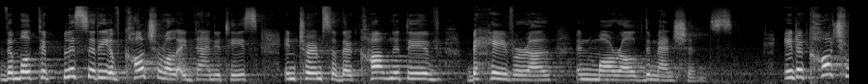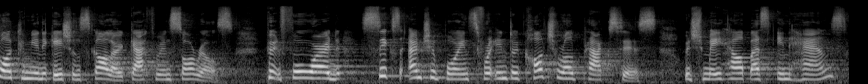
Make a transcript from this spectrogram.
the multiplicity of cultural identities in terms of their cognitive, behavioral, and moral dimensions. Intercultural communication scholar Kathryn Sorrells put forward six entry points for intercultural praxis, which may help us enhance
